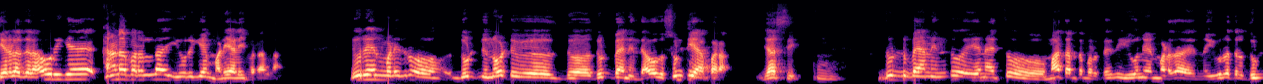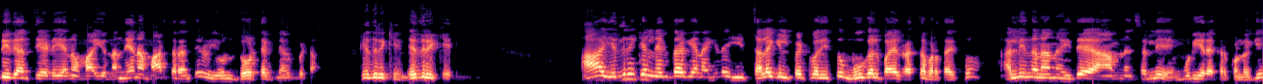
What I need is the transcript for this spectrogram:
ಕೇರಳದ ಅವರಿಗೆ ಕನ್ನಡ ಬರಲ್ಲ, ಇವರಿಗೆ ಮಲಯಾಳಿ ಬರಲ್ಲ. ಇವ್ರು ಏನ್ ಮಾಡಿದ್ರು? ದುಡ್ಡು, ನೋಟ್, ದುಡ್ಡು ಬ್ಯಾನ್ ಇಂದ ಅವಾಗ ಶುಂಠಿ ವ್ಯಾಪಾರ ಜಾಸ್ತಿ. ದುಡ್ಡು ಬ್ಯಾನ್ ಇಂದು ಏನಾಯ್ತು ಮಾತಾಡ್ತಾ ಬರ್ತಾ ಇದ್ರು ಇವನ್ ಏನ್ ಮಾಡ್ದ? ಇವ್ರ ಹತ್ರ ದುಡ್ಡು ಇದೆ ಅಂತ ಹೇಳಿ ಏನೋ ಮಾ ಇವ್ ನನ್ನ ಏನೋ ಮಾಡ್ತಾರ ಅಂತ ಹೇಳಿ ಇವ್ನು ಡೋರ್ ತೆಗ್ ನೆಗ್ಬಿಟ್ಟ ಹೆದರಿಕೆ ಹೆದರಿಕೆ ಆ ಹೆದರಿಕೆಯಲ್ಲಿ ನೆಗ್ದಾಗ ಏನಾಗಿದೆ? ಈ ತಲೆಗಿಲ್ ಪೆಟ್ಟು ಬದಿತ್ತು ಮೂಗಲ್ ಬಾಯಲ್ಲಿ ರಕ್ತ ಬರ್ತಾ ಇತ್ತು. ಅಲ್ಲಿಂದ ನಾನು ಇದೇ ಆಂಬುಲೆನ್ಸ್ ಅಲ್ಲಿ ಮೂಡಿಗೆರೆ ಕರ್ಕೊಂಡೋಗಿ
